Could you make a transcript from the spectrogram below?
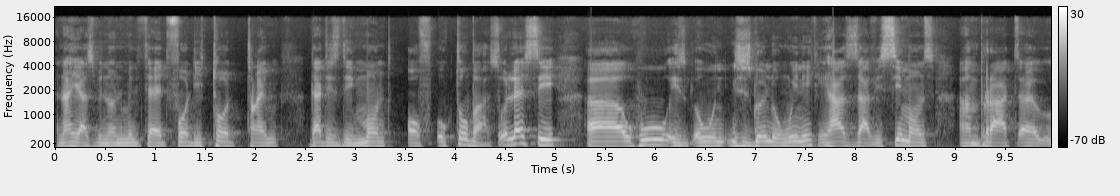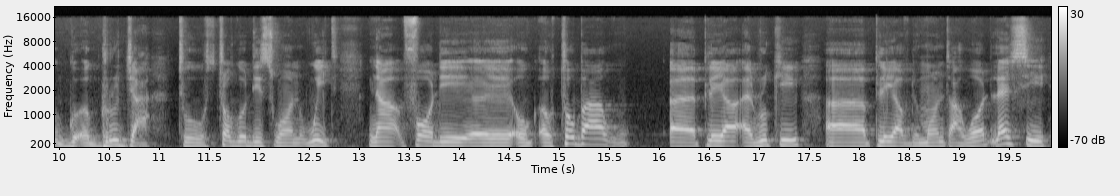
and now he has been nominated for the third time. That is the month of october. So let's see uh, who is who is going to win it. He has Xavi Simons and Brad uh, Gruja to struggle this one with. Now for the uh, october uh, player, a rookie uh, player of the month award. Let's see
